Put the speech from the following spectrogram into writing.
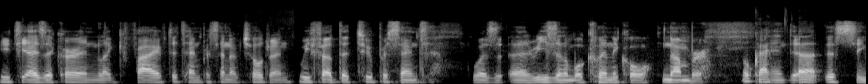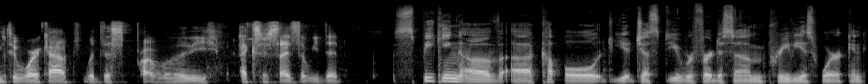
UTIs occur in like 5 to 10% of children. We felt that 2% was a reasonable clinical number. Okay. And uh, this seemed to work out with this probability exercise that we did. Speaking of a couple, you just you referred to some previous work, and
